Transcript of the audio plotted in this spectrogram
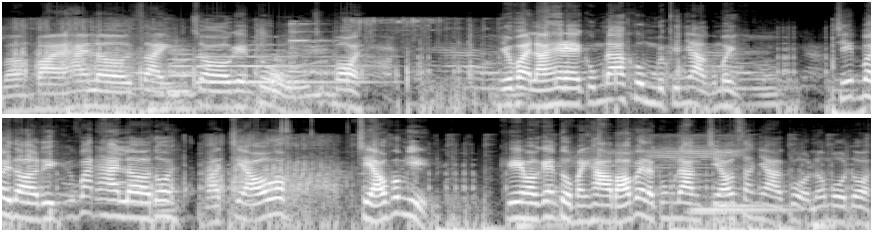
Vâng, bài 2L dành cho game thủ Chip Boy. Như vậy là He cũng đã khung được cái nhà của mình. Chip bây giờ thì cứ vắt 2L thôi. Và chéo không? Chéo không nhỉ? Khi mà game thủ Mạnh Hào báo về là cũng đang chéo sang nhà của lô 1 rồi.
